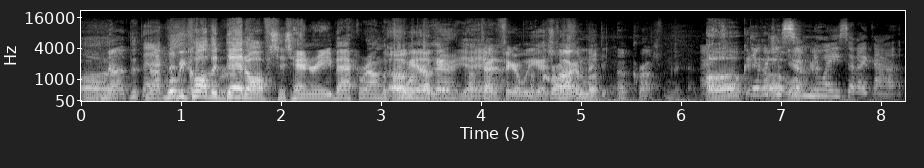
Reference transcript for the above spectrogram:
uh, Not the- the what we call the room. dead offices, Henry, back around the corner Okay, okay. there. Yeah, I'm yeah, trying yeah. to figure out what you guys are across talking about. the across from the dead. All right, Oh, so okay. There was just Oh, some okay. noise that I got.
